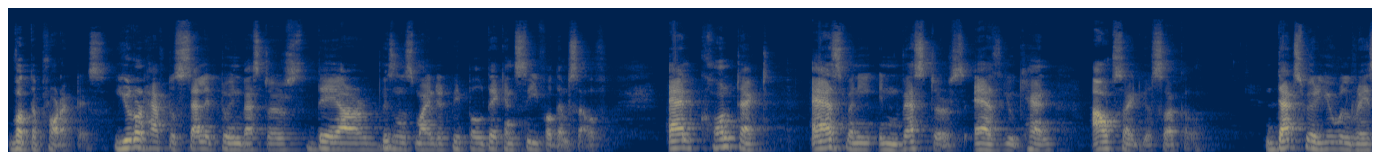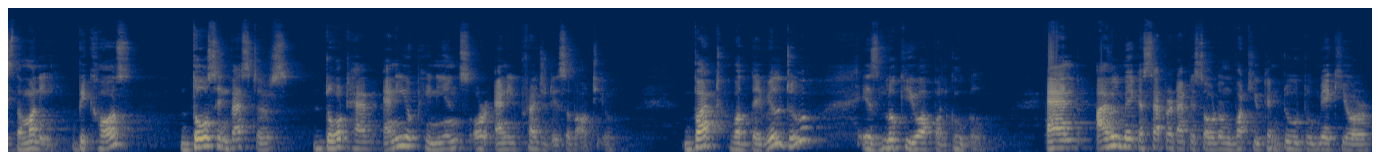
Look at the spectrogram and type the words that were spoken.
what the product is. You don't have to sell it to investors. They are business minded people, they can see for themselves. And contact as many investors as you can outside your circle. That's where you will raise the money because those investors don't have any opinions or any prejudice about you. But what they will do is look you up on Google. And I will make a separate episode on what you can do to make your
